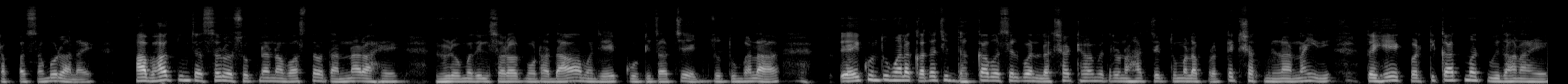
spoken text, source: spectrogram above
टप्पा समोर आलाय. हा भाग तुमच्या सर्व स्वप्नांना वास्तवात आणणार आहे. व्हिडिओमधील सर्वात मोठा दावा म्हणजे एक कोटीचा चेक जो तुम्हाला ऐकून तुम्हाला कदाचित धक्का बसेल पण लक्षात ठेवा मित्रांनो हा चेक तुम्हाला प्रत्यक्षात मिळणार नाही तर हे एक प्रतिकात्मक विधान आहे.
